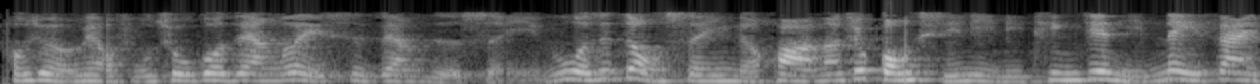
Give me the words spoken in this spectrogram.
同学有没有浮出过这样类似这样子的声音。如果是这种声音的话，那就恭喜你，你听见你内在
